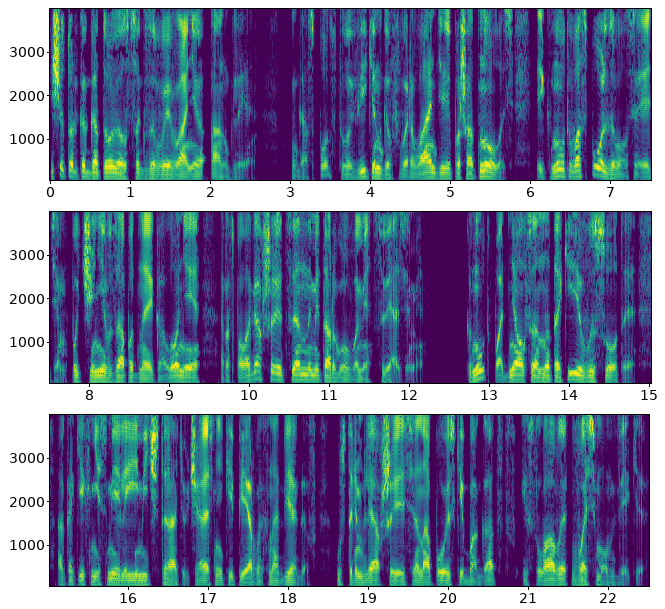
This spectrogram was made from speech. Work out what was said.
еще только готовился к завоеванию Англии. Господство викингов в Ирландии пошатнулось, и Кнут воспользовался этим, подчинив западные колонии, располагавшие ценными торговыми связями. Кнут поднялся на такие высоты, о каких не смели и мечтать участники первых набегов, устремлявшиеся на поиски богатств и славы в VIII веке.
